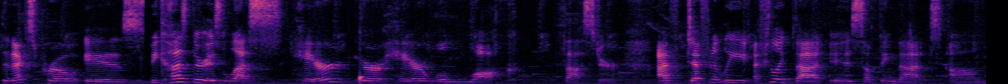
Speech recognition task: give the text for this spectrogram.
The next pro is because there is less hair, your hair will lock faster. I've definitely, I feel like that is something that um,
